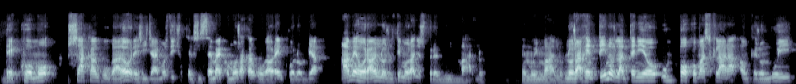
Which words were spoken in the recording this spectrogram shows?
de cómo sacan jugadores y ya hemos dicho que el sistema de cómo sacan jugadores en Colombia ha mejorado en los últimos años, pero es muy malo, es muy malo. Los argentinos la han tenido un poco más clara, aunque son muy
